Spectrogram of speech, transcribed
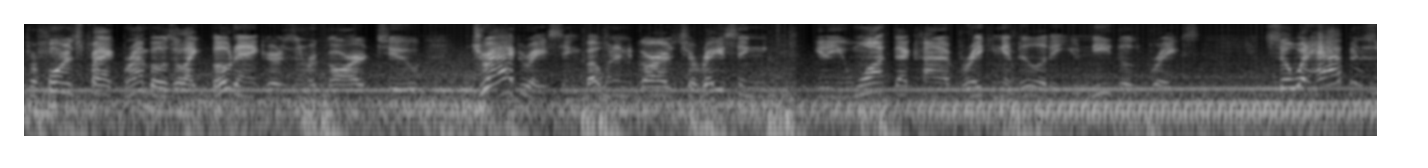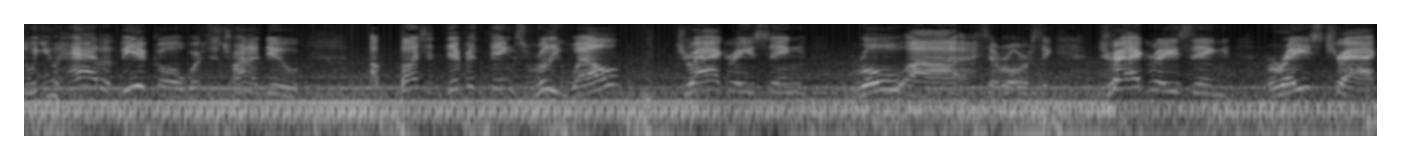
performance pack Brembos are like boat anchors in regard to drag racing. But when in regards to racing, you know, you want that kind of braking ability. You need those brakes. So what happens is when you have a vehicle which is trying to do a bunch of different things really well, drag racing, roll, uh, I said roll racing, drag racing, racetrack,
